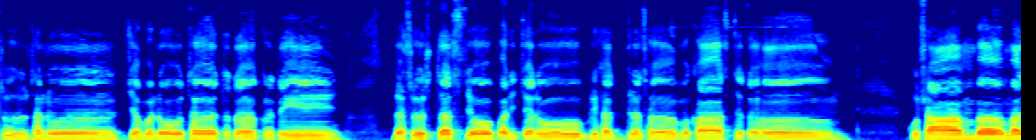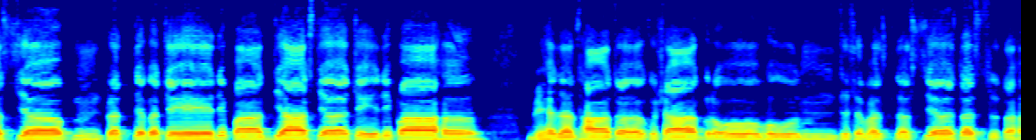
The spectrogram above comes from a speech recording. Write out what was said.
सुधनुश्चवनोऽथ ततः कृति दशुस्तस्योपरिचरो बृहद्रथ मुखास्ततः कुशाम्बमस्य प्रत्यगचेदिपाद्याश्च चेदिपाः बृहदथात कुशाग्रो भून्दृषभस्तस्य तत्सुतः।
